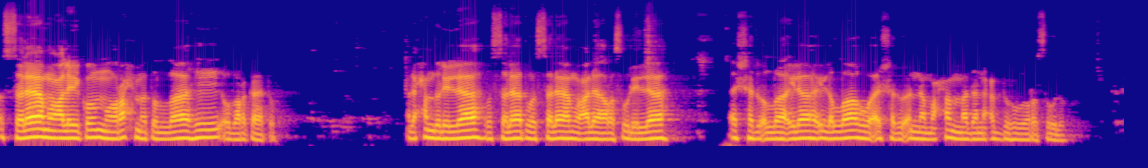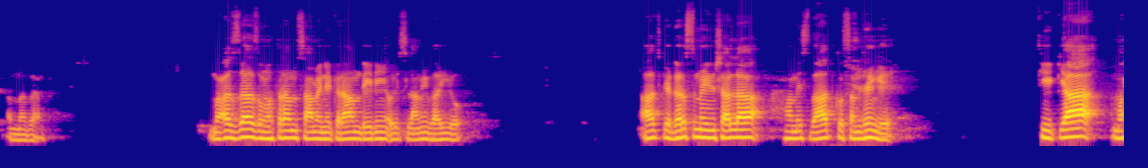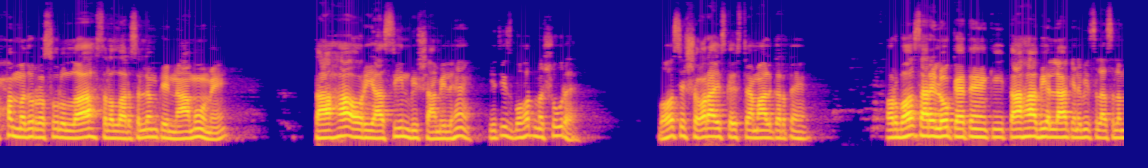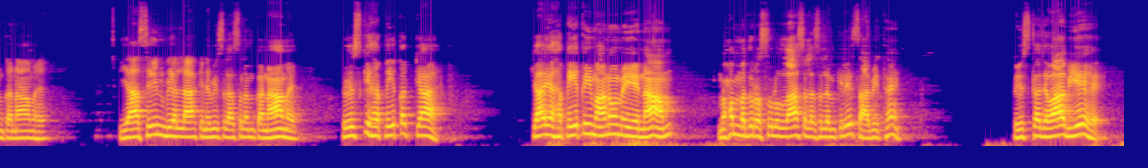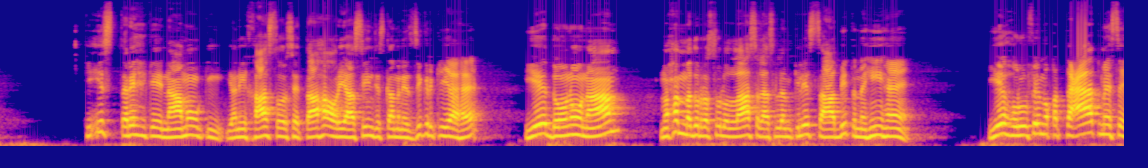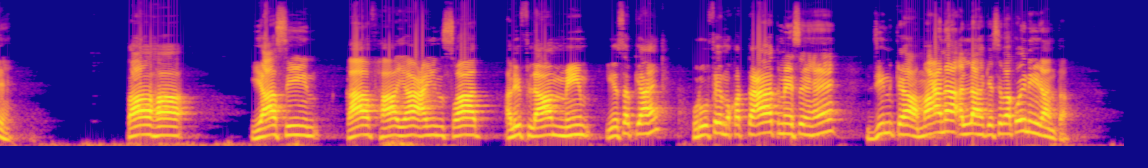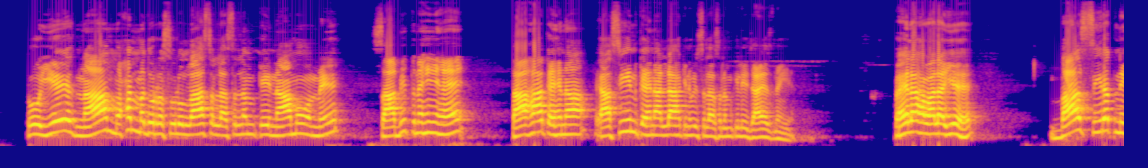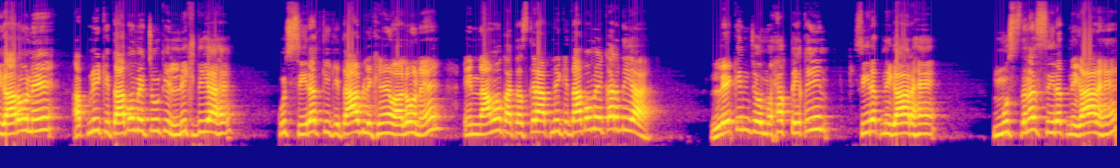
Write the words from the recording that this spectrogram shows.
السلام علیکم ورحمۃ اللہ وبرکاتہ الحمد للہ والصلاة والسلام علی رسول اللہ اشہد اللہ الہ الا اللہ اشہد ان محمد عبدہ ورسولہ اما بعد. معزز، محترم، سامعین کرام، دینی اور اسلامی بھائیوں، آج کے درس میں انشاءاللہ ہم اس بات کو سمجھیں گے کہ کیا محمد الرسول اللہ صلی اللہ علیہ وسلم کے ناموں میں تاہا اور یاسین بھی شامل ہیں؟ یہ چیز بہت مشہور ہے۔ بہت سے شعراء اس کا استعمال کرتے ہیں۔ اور بہت سارے لوگ کہتے ہیں کہ تاہا بھی اللہ کے نبی صلی اللہ علیہ وسلم کا نام ہے۔ یاسین بھی اللہ کے نبی صلی اللہ علیہ وسلم کا نام ہے۔ تو اس کی حقیقت کیا ہے؟ کیا یہ حقیقی معنوں میں یہ نام محمد الرسول اللہ صلی اللہ علیہ وسلم کے لیے ثابت ہیں؟ تو اس کا جواب یہ ہے کہ اس طرح کے ناموں کی یعنی خاص طور سے تاہا اور یاسین جس کا میں نے ذکر کیا ہے، یہ دونوں نام محمد الرسول اللہ صلی اللہ علیہ وسلم کے لیے ثابت نہیں ہیں۔ یہ حروف مقطعات میں سے ہیں۔ تاہا یاسین کاف ہا، یا، عین، صاد، الف، لام، میم، یہ سب کیا ہیں؟ حروف مقطعات میں سے ہیں، جن کا معنی اللہ کے سوا کوئی نہیں جانتا۔ تو یہ نام محمد الرسول اللہ صلی اللہ علیہ وسلم کے ناموں میں ثابت نہیں ہے۔ تاہا کہنا، یاسین کہنا اللہ کے نبی صلی اللہ علیہ وسلم کے لیے جائز نہیں ہے۔ پہلا حوالہ یہ ہے، بعض سیرت نگاروں نے اپنی کتابوں میں چونکہ لکھ دیا ہے، کچھ سیرت کی کتاب لکھنے والوں نے ان ناموں کا تذکرہ اپنی کتابوں میں کر دیا ہے۔ لیکن جو محققین سیرت نگار ہیں، مستند سیرت نگار ہیں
